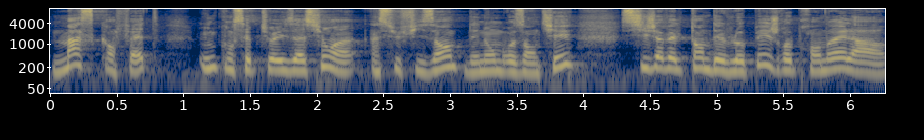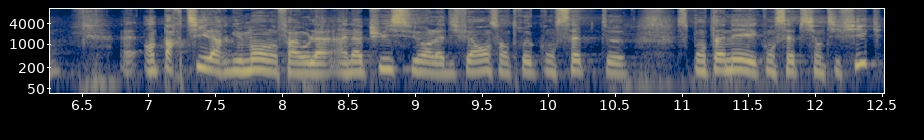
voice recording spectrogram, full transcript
masquent en fait une conceptualisation insuffisante des nombres entiers. Si j'avais le temps de développer, je reprendrais euh, en partie l'argument, enfin un appui sur la différence entre concept spontané et concept scientifique,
